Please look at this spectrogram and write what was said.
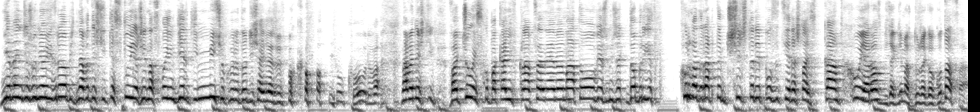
nie będziesz umiał ich robić, nawet jeśli testujesz je na swoim wielkim misiu, który do dzisiaj leży w pokoju, kurwa. Nawet jeśli walczyłeś z chłopakami w klatce MMA, to uwierz mi, że dobry jest, kurwa, raptem 3-4 pozycje, reszta jest kant chuja rozbić, jak nie masz dużego kutasa.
